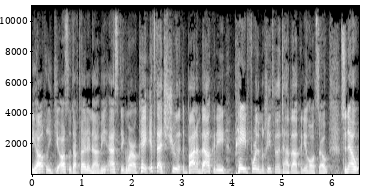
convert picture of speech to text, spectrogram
Ask the Gemara, okay, if that's true that the bottom balcony paid for the mechitza on the top balcony also, so now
